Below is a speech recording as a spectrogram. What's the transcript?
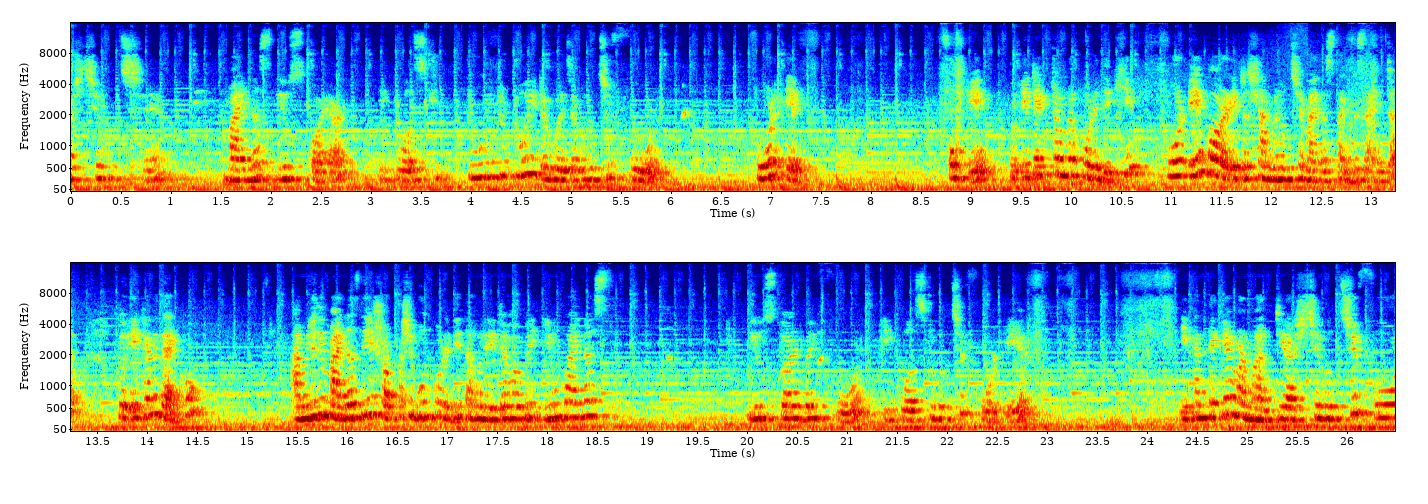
আসছে হচ্ছে minus u square equals two two into two এটা হয়ে যাবে হচ্ছে ফোর ফোর এফ ওকে তো এটা একটু আমরা করে দেখি। ফোর এফ আর এটার সামনে হচ্ছে মাইনাস থাকবে সাইনটা তো এখানে দেখো, আমি যদি মাইনাস দিয়ে সব পাশে গুণ করে দিই, তাহলে এটা হবে u minus u square by four equals টু হচ্ছে ফোর এফ এখান থেকে আমার মানটি আসছে হচ্ছে ফোর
